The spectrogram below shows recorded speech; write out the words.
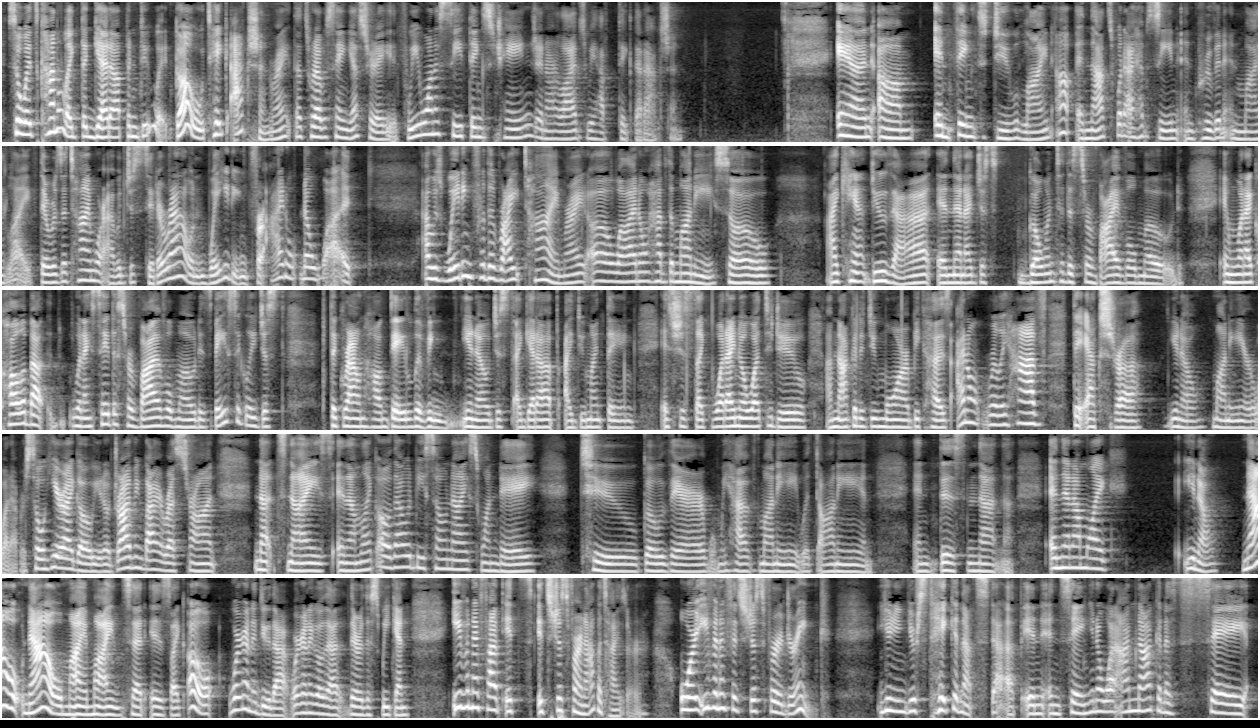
So it's kind of like the get up and do it. Go, take action, right? That's what I was saying yesterday. If we want to see things change in our lives, we have to take that action. And um and things do line up and that's what i have seen and proven in my life there was a time where i would just sit around waiting for i don't know what i was waiting for the right time right oh well i don't have the money so i can't do that. And then i just go into the survival mode. And when i call about when i say the survival mode is basically just the groundhog day living you know just i get up i do my thing. It's just like what i know what to do. I'm not going to do more because i don't really have the extra you know money or whatever. So here i go you know driving by a restaurant nuts nice. And i'm like oh that would be so nice one day to go there when we have money with donnie and and this and that and that. And then i'm like you know now now my mindset is like oh we're gonna do that. We're gonna go that there this weekend. Even if I, it's it's just for an appetizer or even if it's just for a drink. You you're taking that step in and saying you know what? I'm not gonna say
